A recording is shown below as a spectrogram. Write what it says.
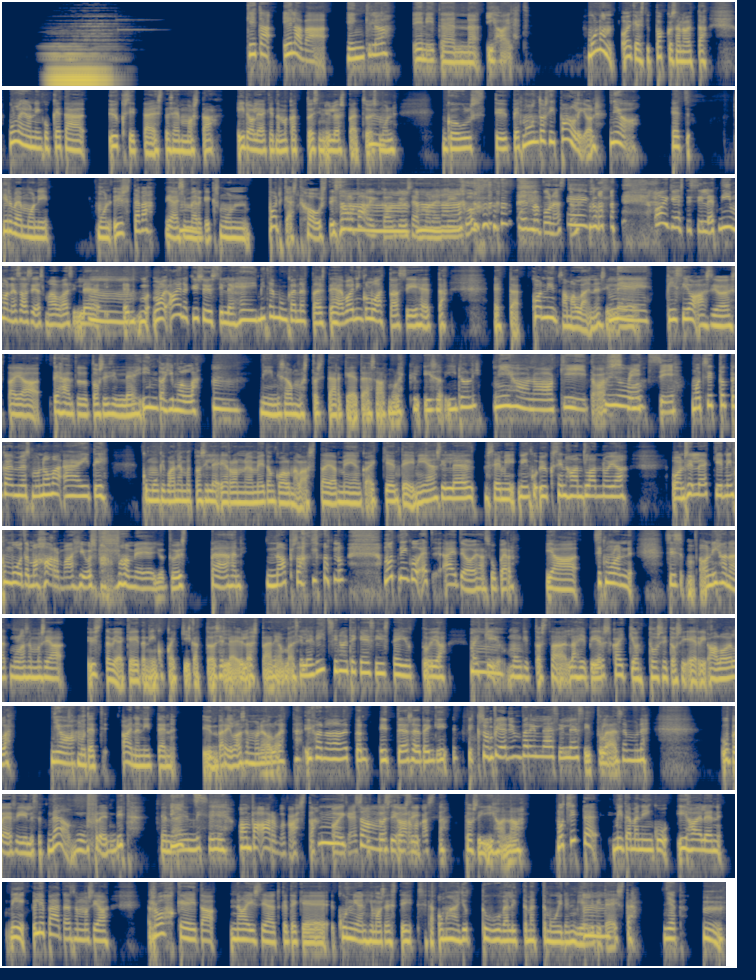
Ketä elävää henkilöä eniten ihailet? Mun on oikeasti pakko sanoa, että mulla ei ole niinku ketään yksittäistä semmoista idolia, ketä mä katsoisin ylöspäin, että se olisi Mm. mun goals-tyyppi. Että mulla on tosi paljon. Joo. Et hirveän moni mun ystävä ja esimerkiksi mun podcast-hosti Sara Parikka on kyllä semmoinen Aa, niin kuin, Nyt mä kun, oikeasti silleen, että niin monessa asiassa mä oon vaan silleen, Mm. että mä voin aina kysyä silleen, hei, miten mun kannattaisi tehdä. Voi niin kuin luottaa siihen, että, että kun on niin samanlainen silleen Niin. visio asioista ja tehdään tätä tosi silleen intohimolla, Mm. niin, niin se on musta tosi tärkeää ja sä oot mulle kyllä iso idoli. Ihanaa, kiitos. Joo. Vitsi. Mutta sitten totta kai myös mun oma äiti, kun munkin vanhemmat on sille eronnut ja meitä on kolme lasta ja meidän kaikkien teiniään sille semi niin kuin yksin handlannut ja on sillekin niin kuin muutama harmaa hius varmaan meidän jutuista päähän napsahtanut. Mutta niin kuin, et äiti on ihan super. Ja sitten mulla on, siis on ihanaa, että mulla on semmoisia ystäviä, keitä niin kuin kaikki katsoo silleen ylöspäin, niin on vaan silleen, vitsi, noi tekee siistejä juttuja. Ja kaikki mm. munkin tuossa lähipiirissä, kaikki on tosi tosi eri aloilla. Joo. Mutta aina niiden ympärillä on semmoinen olo, että ihanaa, että on itteensä jotenkin fiksumpien ympärillä ja silleen siitä tulee semmoinen upea fiilis, että nämä on mun frendit. Ja näin, niin Vitsi. Onpa arvokasta. Mm, Oikeasti se on tosi, tosi- arvokasta. tosi ihanaa. Mutta sitten, mitä mä niinku ihailen, niin ylipäätään semmoisia rohkeita naisia, jotka tekee kunnianhimoisesti sitä omaa juttua välittämättä muiden mielipiteistä. Jep. Mm.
